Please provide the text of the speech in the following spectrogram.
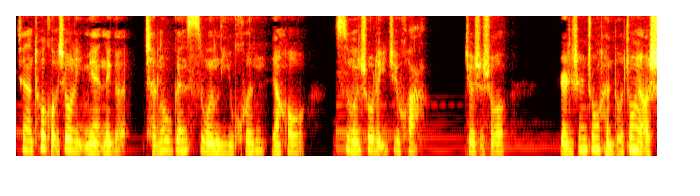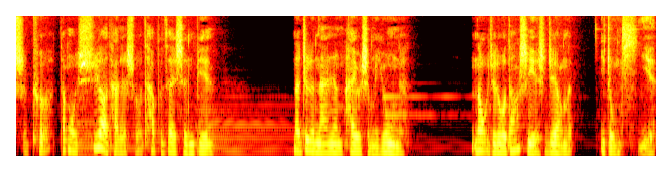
现在脱口秀里面那个陈露跟思文离婚，然后思文说了一句话，就是说，人生中很多重要时刻，当我需要他的时候，他不在身边，那这个男人还有什么用呢？那我觉得我当时也是这样的一种体验。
